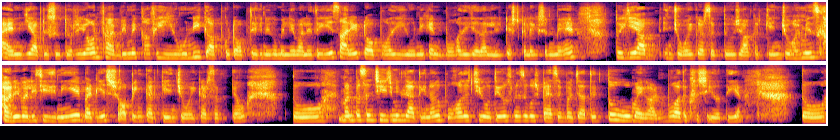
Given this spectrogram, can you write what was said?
एंड ये आप देख सकते हो रियन फैब्रिक में काफ़ी यूनिक आपको टॉप देखने को मिलने वाले तो ये सारे टॉप बहुत यूनिक एंड बहुत ही ज़्यादा लेटेस्ट कलेक्शन में है तो ये आप इंजॉय कर सकते हो, जा करके। इंजॉय मीन्स खाने वाली चीज़ नहीं है बट ये शॉपिंग करके इंजॉय कर सकते हो। तो मनपसंद चीज़ मिल जाती है ना तो बहुत अच्छी होती है, उसमें से कुछ पैसे बच जाते हैं तो वो माय गॉड बहुत खुशी होती है। तो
